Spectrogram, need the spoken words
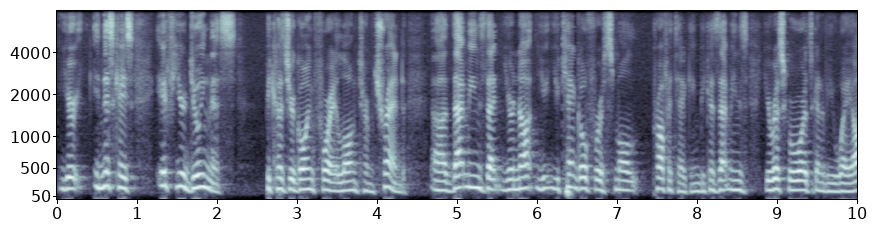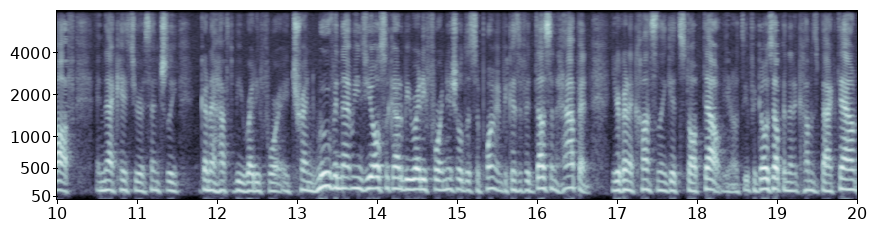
you're in this case, if you're doing this because you're going for a long-term trend, uh, that means that you're not you, you can't go for a small profit taking because that means your risk reward is going to be way off. In that case, you're essentially going to have to be ready for a trend move, and that means you also got to be ready for initial disappointment because if it doesn't happen, you're going to constantly get stopped out. You know, if it goes up and then it comes back down,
